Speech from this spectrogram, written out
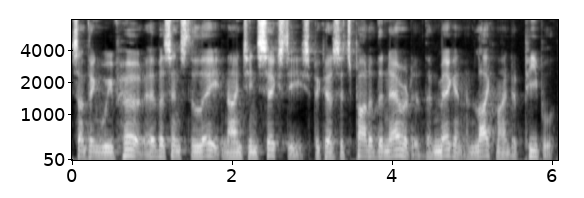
something we've heard ever since the late 1960s because it's part of the narrative that Meghan and like-minded people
